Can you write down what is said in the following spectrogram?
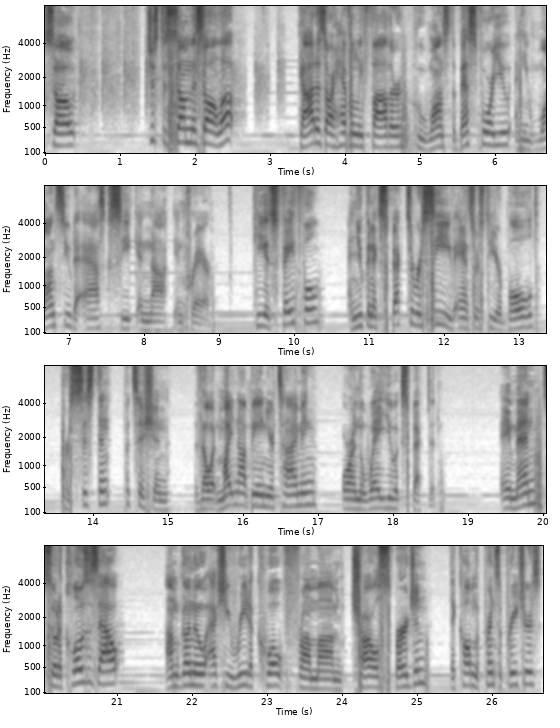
So, just to sum this all up, God is our Heavenly Father who wants the best for you, and He wants you to ask, seek, and knock in prayer. He is faithful, and you can expect to receive answers to your bold, persistent petition, though it might not be in your timing or in the way you expected. Amen. So, to close us out, I'm going to actually read a quote from um, Charles Spurgeon. They call him the Prince of Preachers.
